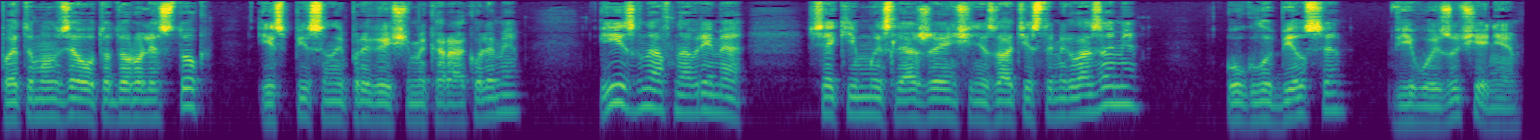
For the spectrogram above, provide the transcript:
Поэтому он взял у Тодора листок, исписанный прыгающими каракулями, и, изгнав на время всякие мысли о женщине с золотистыми глазами, углубился в его изучение.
